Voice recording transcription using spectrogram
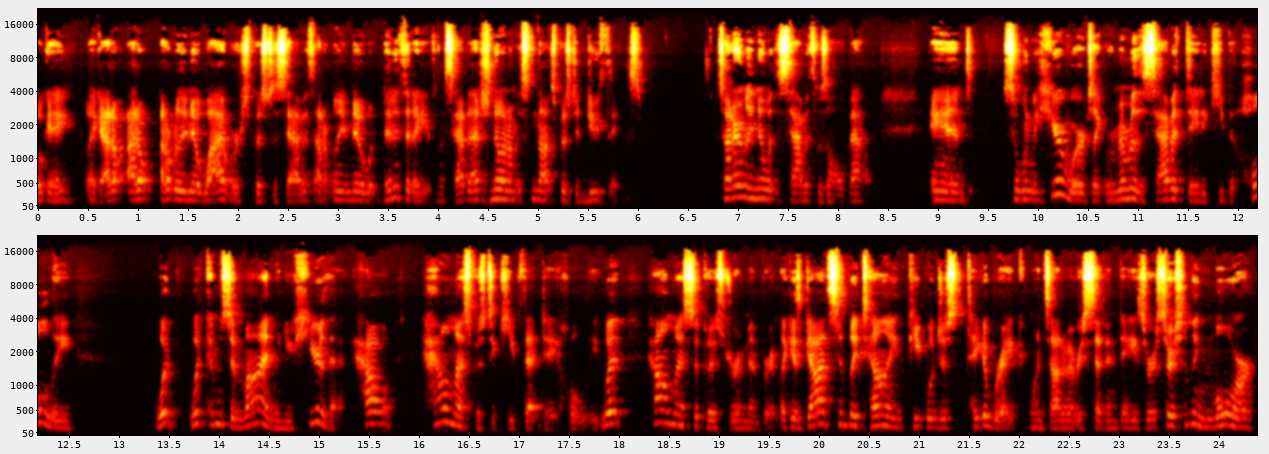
okay, like I don't I don't I don't really know why we're supposed to Sabbath. I don't really know what benefit I get from the Sabbath. I just know I'm not supposed to do things. So I don't really know what the Sabbath was all about. And so when we hear words like remember the Sabbath day to keep it holy, what what comes to mind when you hear that? How how am I supposed to keep that day holy? What how am I supposed to remember it? Like is God simply telling people just take a break once out of every seven days, or is there something more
